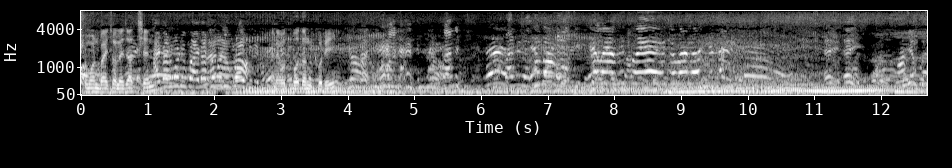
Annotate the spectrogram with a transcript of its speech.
সুমন ভাই চলে যাচ্ছেন। এখানে উদ্বোধন করি।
